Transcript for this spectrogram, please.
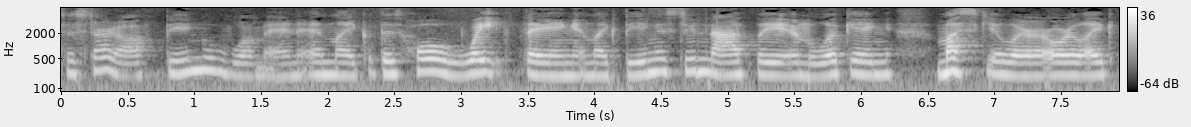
to start off, being a woman and like this whole weight thing and like being a student athlete and looking muscular or like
